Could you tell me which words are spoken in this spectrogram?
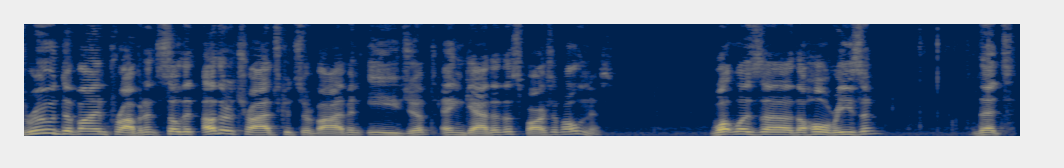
through divine providence so that other tribes could survive in Egypt and gather the sparks of holiness. What was uh, the whole reason that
